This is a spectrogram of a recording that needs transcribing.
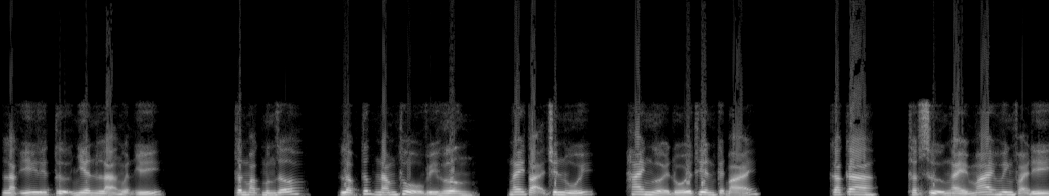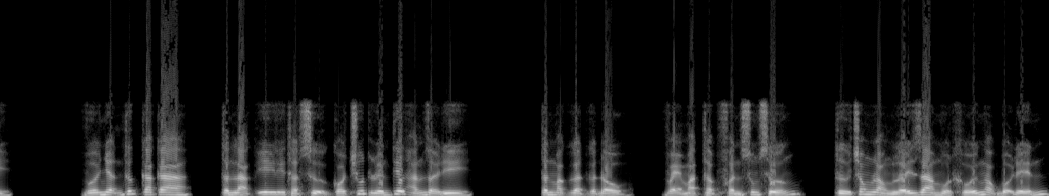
lạc y tự nhiên là nguyện ý. Tần mặc mừng rỡ, lập tức nắm thổ vì hương, ngay tại trên núi, hai người đối thiên kết bái. Ca ca, thật sự ngày mai huynh phải đi. Vừa nhận thức ca ca, tần lạc y thật sự có chút luyến tiếc hắn rời đi. Tần mặc gật gật đầu, vẻ mặt thập phần sung sướng, từ trong lòng lấy ra một khối ngọc bội đến,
